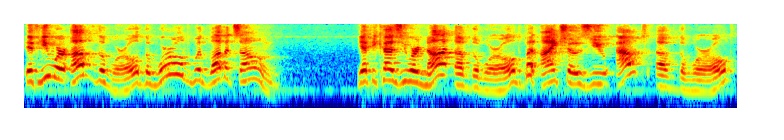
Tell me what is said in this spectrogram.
If you were of the world, the world would love its own. Yet because you are not of the world, but I chose you out of the world,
